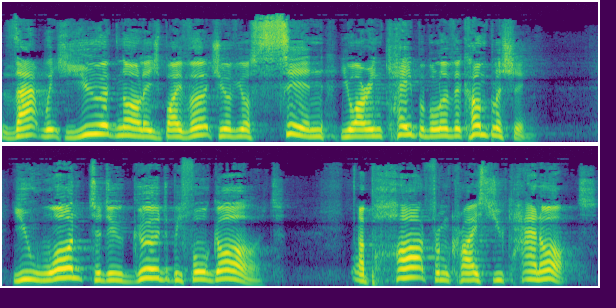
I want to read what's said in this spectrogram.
that which you acknowledge by virtue of your sin you are incapable of accomplishing. You want to do good before God. Apart from Christ, you cannot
